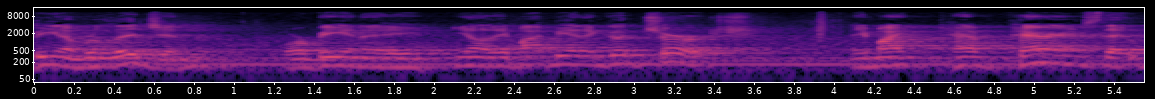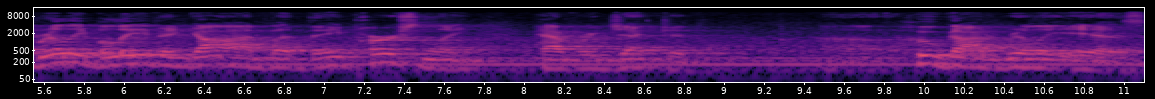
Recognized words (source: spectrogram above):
being a religion or being a you know they might be in a good church. They might have parents that really believe in God, but they personally have rejected who God really is.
